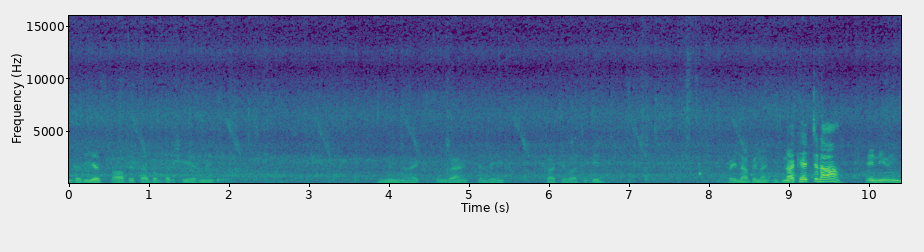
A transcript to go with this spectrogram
ਵਧੀਆ ਸਾਥ ਦਿੱਤਾ ਬੱਬਰ ਸ਼ੇਰ ਨੇ। ਮਹੀਨਾ ਇੱਕ ਪੂਰਾ ਚੱਲੇ ਹੀ ਵੱਜ ਕੇ ਪਹਿਲਾਂ ਪਹਿਲਾਂ ਕੀ ਨਾ ਖਿੱਚ ਇੰਨੀ ਹੋਈ।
